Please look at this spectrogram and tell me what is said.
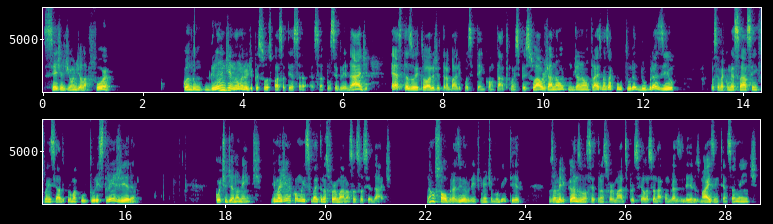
seja de onde ela for, quando um grande número de pessoas passa a ter essa, essa possibilidade, estas oito horas de trabalho que você tem em contato com esse pessoal já não, já não traz mais a cultura do Brasil. Você vai começar a ser influenciado por uma cultura estrangeira cotidianamente. Imagina como isso vai transformar a nossa sociedade. Não só o Brasil, evidentemente, o mundo inteiro. Os americanos vão ser transformados por se relacionar com brasileiros mais intensamente,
